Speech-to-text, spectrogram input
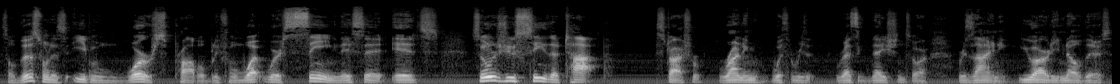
So this one is even worse, probably from what we're seeing. They said it's as soon as you see the top starts running with re- resignations or resigning, you already know there's,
